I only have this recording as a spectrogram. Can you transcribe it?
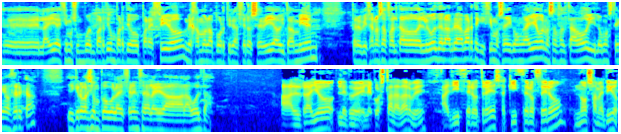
Eh, la ida hicimos un buen partido, un partido parecido. Dejamos la portería a cero Sevilla hoy también. Pero quizá nos ha faltado el gol de la primera parte que hicimos ahí con Gallego. Nos ha faltado hoy y lo hemos tenido cerca. Y creo que ha sido un poco la diferencia de la ida a la vuelta. Al Rayo le, le costa la Darbe. Allí 0-3, aquí 0-0. No os ha metido.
